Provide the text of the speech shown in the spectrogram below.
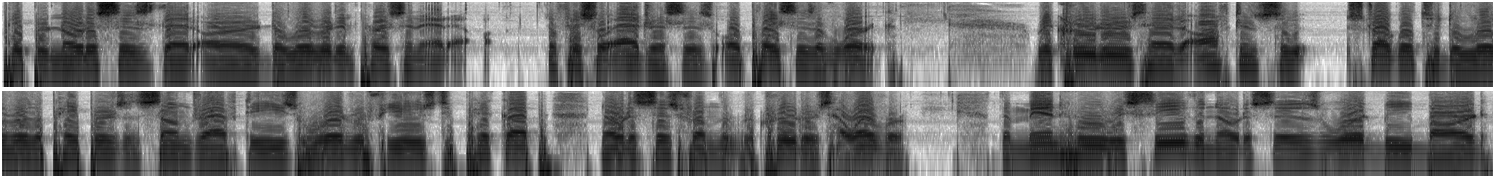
paper notices that are delivered in person at official addresses or places of work. Recruiters had often struggled to deliver the papers, and some draftees would refuse to pick up notices from the recruiters. However, the men who receive the notices would be barred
